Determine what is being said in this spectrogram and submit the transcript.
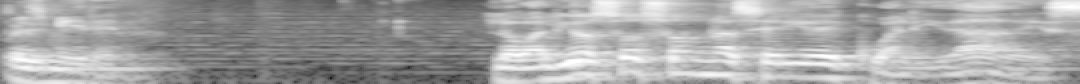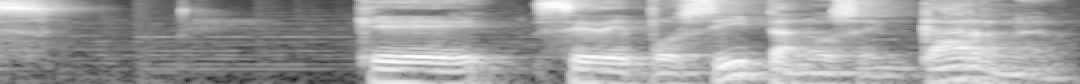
Pues miren, lo valioso son una serie de cualidades que se depositan o se encarnan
